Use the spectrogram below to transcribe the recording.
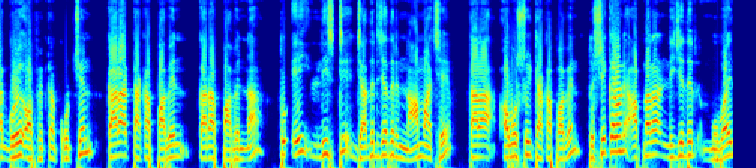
আগ্রহে অপেক্ষা করছেন, কারা টাকা পাবেন, কারা পাবেন না। তো এই লিস্টে যাদের যাদের নাম আছে, তারা অবশ্যই টাকা পাবেন। তো সে কারণে আপনারা নিজেদের মোবাইল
